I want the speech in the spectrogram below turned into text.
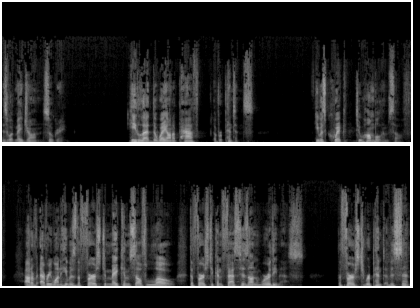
is what made John so great. He led the way on a path of repentance. He was quick to humble himself. Out of everyone, he was the first to make himself low, the first to confess his unworthiness, the first to repent of his sin.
